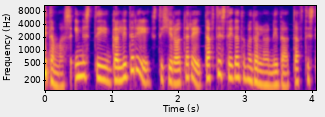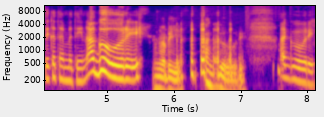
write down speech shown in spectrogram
πείτε μας, είναι στην καλύτερη, στη χειρότερη. Ταυτιστήκατε με τον Λεωνίδα, ταυτιστήκατε με την Αγκούρη. Ρί, αγκούρι. Αγκούρι.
